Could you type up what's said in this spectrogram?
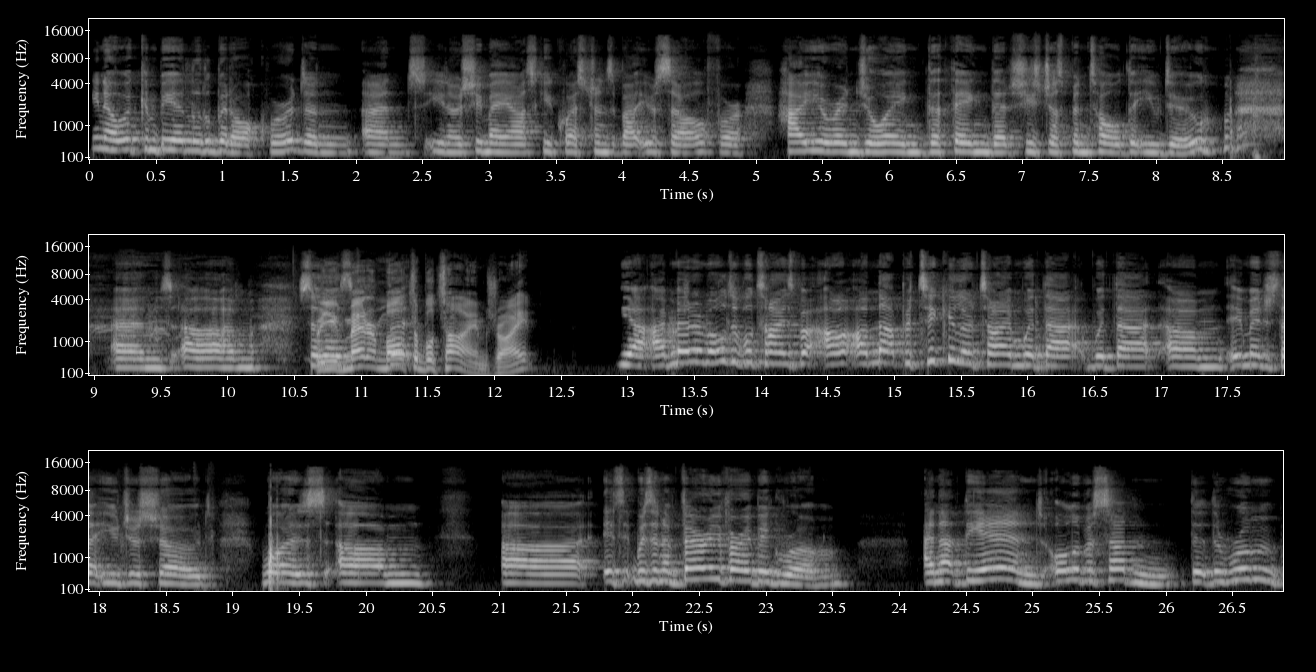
you know, it can be a little bit awkward, and and you know, she may ask you questions about yourself or how you're enjoying the thing that she's just been told that you do, and um, so But you've met her but- multiple times, right? Yeah, I've met her multiple times, but on that particular time with that with that um, image that you just showed was um, uh, it, it was in a very very big room, and at the end, all of a sudden, the, the room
